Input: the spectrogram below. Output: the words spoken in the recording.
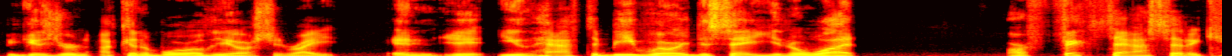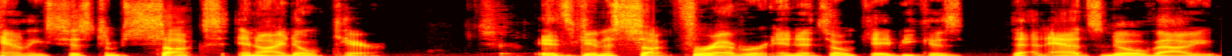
because you're not going to boil the ocean, right? And it, you have to be willing to say, you know what? Our fixed asset accounting system sucks and I don't care. Sure. It's going to suck forever and it's okay because that adds no value.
